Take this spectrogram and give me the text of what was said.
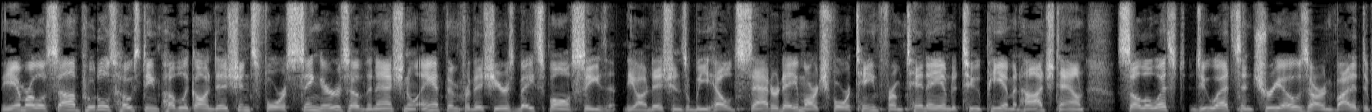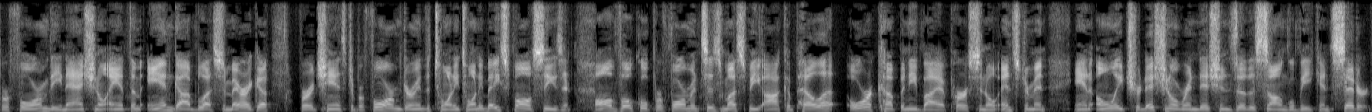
The Amarillo Sod Poodles hosting public auditions for singers of the national anthem for this year's baseball season. The auditions will be held Saturday, March 14th from 10 a.m. to 2 p.m. at Hodgetown. Soloists, duets, and trios are invited to perform the national anthem and God Bless America for a chance to perform during the 2020 baseball season. All vocal performances must be a cappella or accompanied by a personal instrument, and only traditional renditions of the song will be considered.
